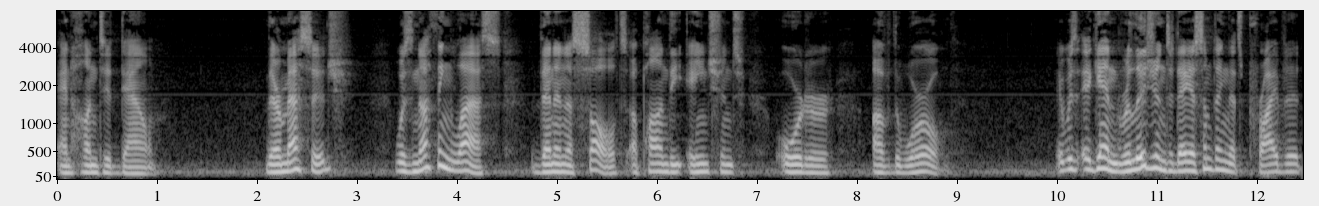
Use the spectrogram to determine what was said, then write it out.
and hunted down. Their message was nothing less than an assault upon the ancient order of the world. It was, again, religion today is something that's private.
